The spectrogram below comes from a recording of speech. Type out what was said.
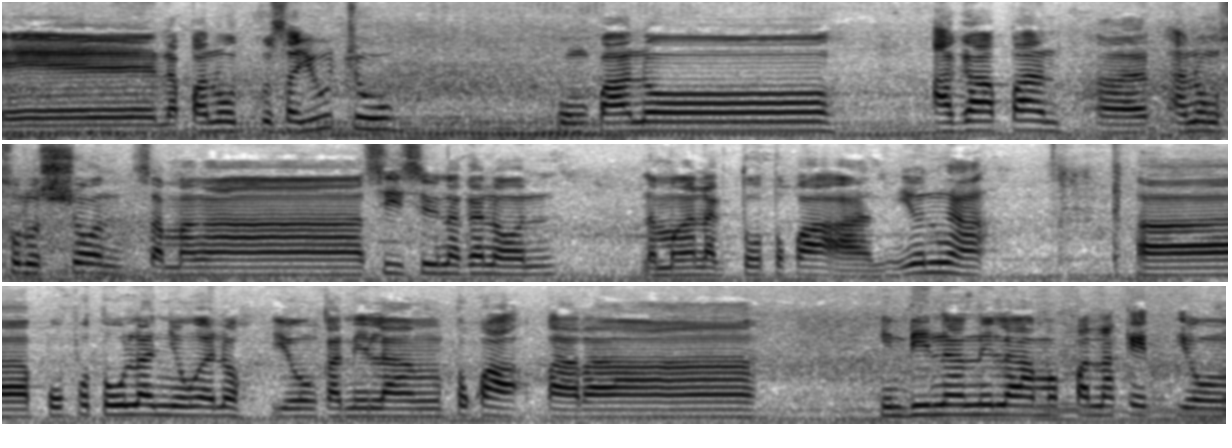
eh napanood ko sa YouTube kung paano agapan at anong solusyon sa mga sisiw na ganon na mga nagtutukaan. Yun nga ah, puputulan yung ano yung kanilang tuka para hindi na nila mapanakit yung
